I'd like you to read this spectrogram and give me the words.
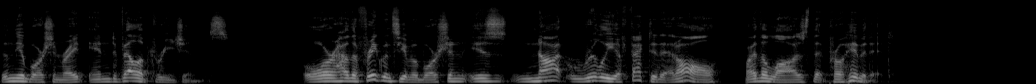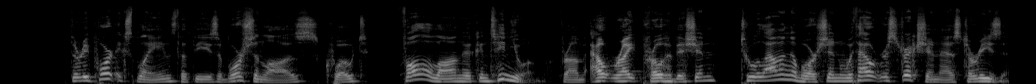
than the abortion rate in developed regions or how the frequency of abortion is not really affected at all by the laws that prohibit it. The report explains that these abortion laws, quote, fall along a continuum from outright prohibition to allowing abortion without restriction as to reason.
